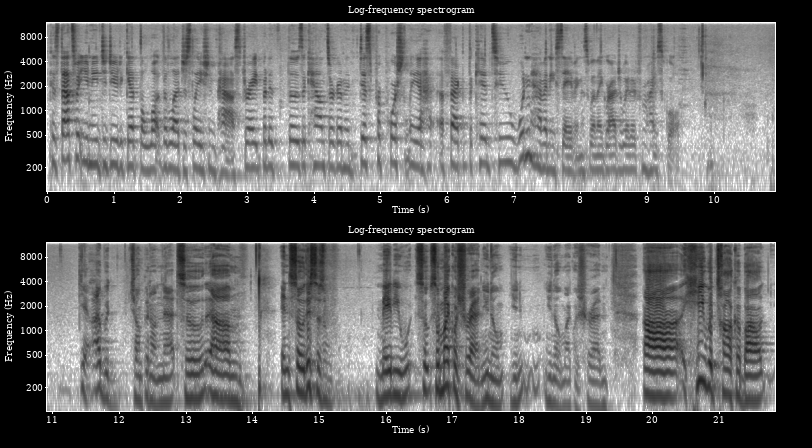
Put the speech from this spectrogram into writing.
Because that's what you need to do to get the the legislation passed, right? But those accounts are going to disproportionately affect the kids who wouldn't have any savings when they graduated from high school. Yeah, I would jump in on that. So, um, and so this is maybe, so, so Michael Sherraden, you know, you, you know Michael Sherraden. Uh, he would talk about,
